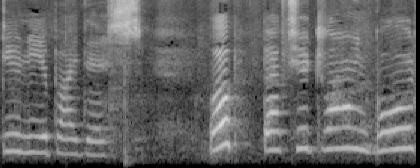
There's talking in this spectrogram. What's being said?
do need to buy this. Well, back to the drawing board.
